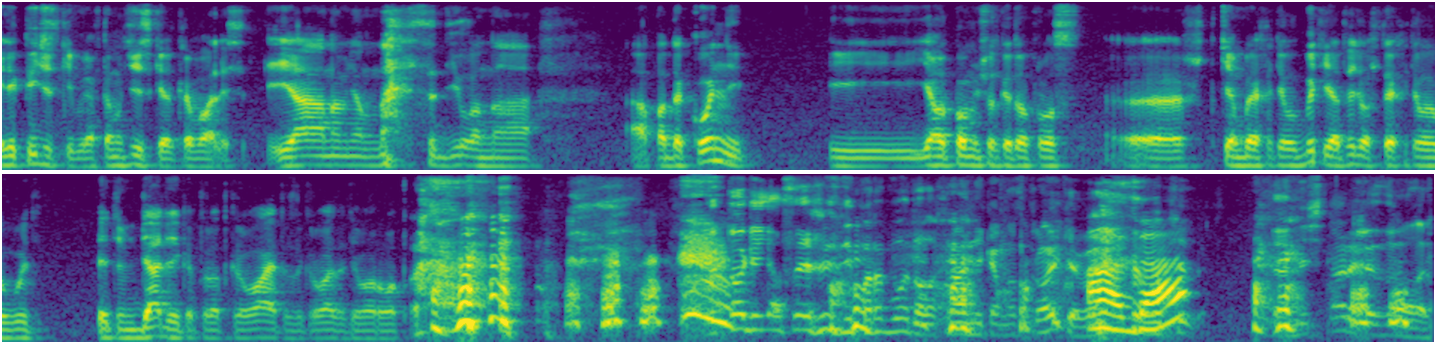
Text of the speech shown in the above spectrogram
электрические были, автоматически открывались. И я, она меня садила на а, подоконник, и я вот помню четко этот вопрос, э, кем бы я хотел быть, я ответил, что я хотел бы быть этим дядей, который открывает и закрывает эти ворота. В итоге я в своей жизни поработал охранником на стройке. А, да? мечта реализовалась.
